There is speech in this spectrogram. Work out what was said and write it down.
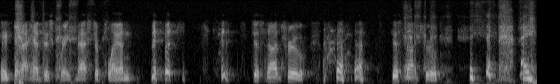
That I had this great master plan. It was just not true. just not true. I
